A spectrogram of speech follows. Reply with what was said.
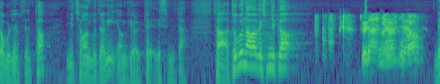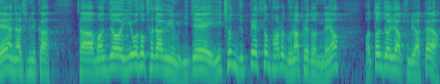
WM센터 이창원 부장이 연결돼 있습니다. 자, 두 분 나와 계십니까? 네, 안녕하세요. 네, 안녕하십니까. 자, 먼저 이호석 차장님, 이제 2,600선 바로 눈앞에 뒀네요. 어떤 전략 준비할까요?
